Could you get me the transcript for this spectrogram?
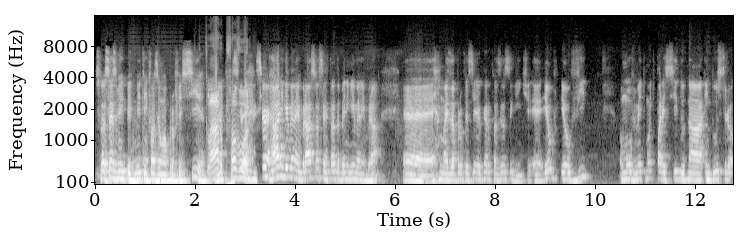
Se vocês me permitem fazer uma profecia. Claro, né? por favor. Se eu, se eu, errar, ninguém vai lembrar. Se eu acertar, também ninguém vai lembrar. É, mas a profecia eu quero fazer é o seguinte: é, eu, eu vi um movimento muito parecido na indústria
